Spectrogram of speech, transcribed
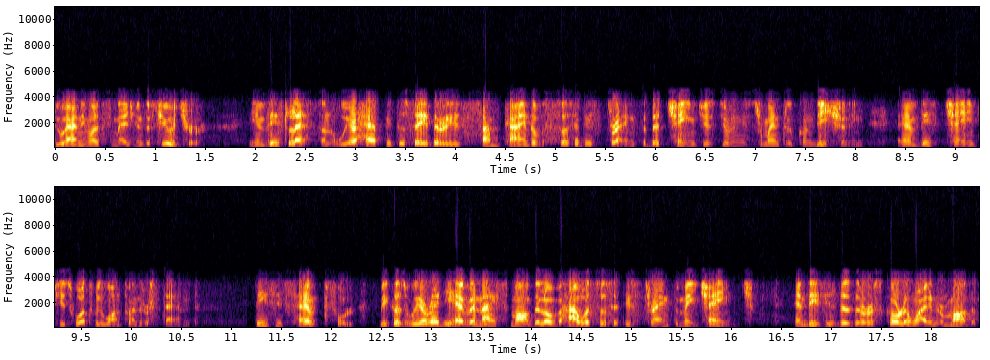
Do Animals Imagine the Future? In this lesson, we are happy to say there is some kind of associative strength that changes during instrumental conditioning, and this change is what we want to understand. This is helpful because we already have a nice model of how associative strength may change, and this is the Rescorla-Wagner model.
